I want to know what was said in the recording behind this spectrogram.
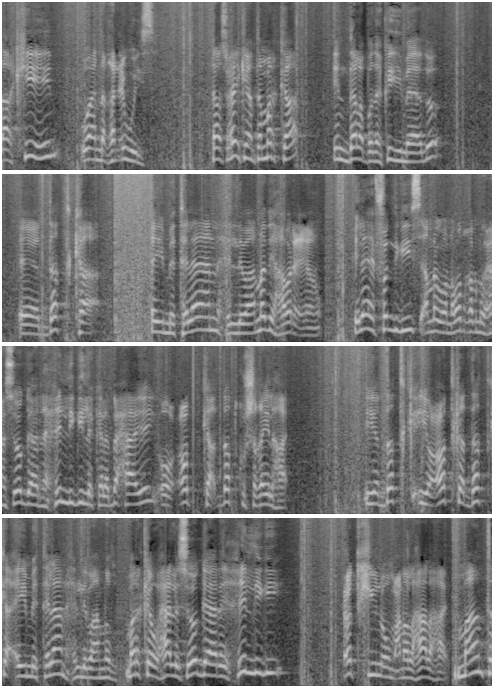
Laakiin waana qanci weyse taas waxay keentay marka in dalab badan ka yimaado dadka ay matalaan xildhibaanadii habar ceeno ilaahay fadligiis annagoo nabad qabna waxaan soo gaarnay xilligii la kala baxaayey oo codka dadku shaqay lahaa iyo dadka iyo codka dadka ay matalaan xildhibaanadu. Marka waxaa la soo gaaray xilligii codkiina oo macno lahaa lahaa maanta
